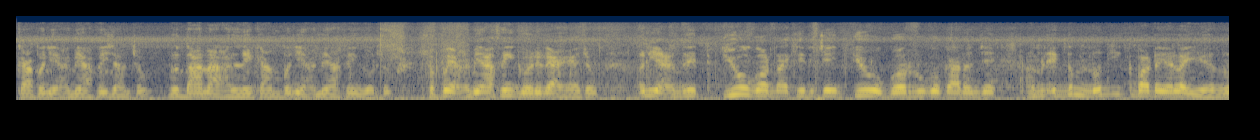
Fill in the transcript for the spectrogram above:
का पनि हामी आफै जान्छौँ र दाना हाल्ने काम पनि हामी आफै गर्छौँ। सबै हामी आफै गरिराखेका छौँ। अनि हामीले त्यो गर्दाखेरि चाहिँ त्यो गर्नुको कारण चाहिँ हामीले एकदम नजिकबाट यसलाई हेर्न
